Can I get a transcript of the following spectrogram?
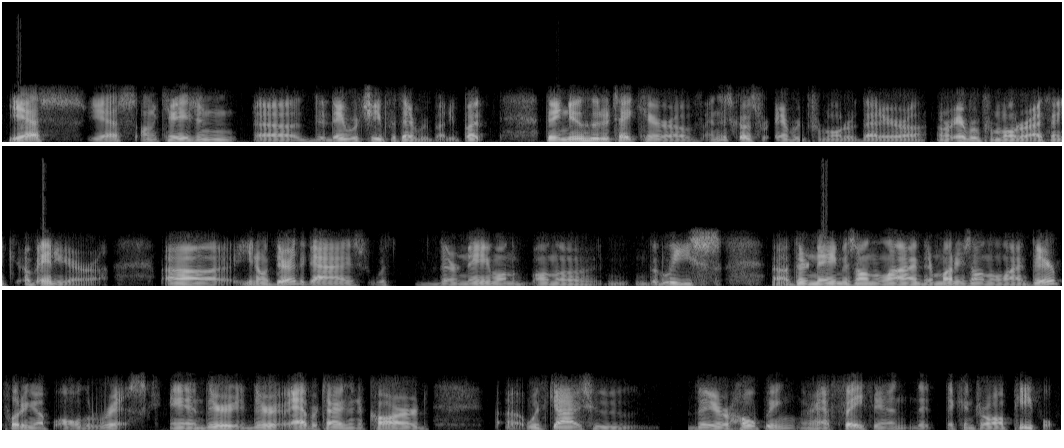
yes, yes, on occasion uh, they were cheap with everybody, but they knew who to take care of, and this goes for every promoter of that era, or every promoter I think of any era. Uh, you know, they're the guys with their name on the on the the lease. Uh, their name is on the line. Their money's on the line. They're putting up all the risk, and they're they're advertising a card uh, with guys who they're hoping or have faith in that, that can draw people.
